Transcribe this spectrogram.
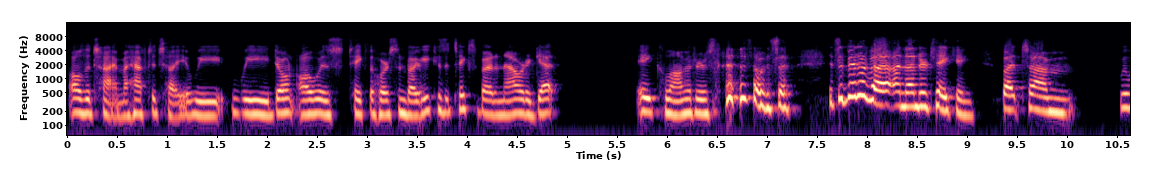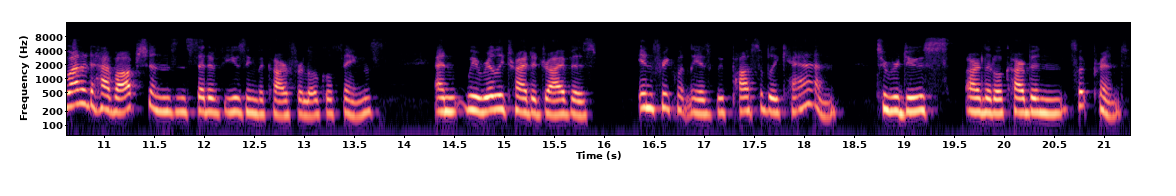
all the time. I have to tell you, we we don't always take the horse and buggy because it takes about an hour to get eight kilometers. so it's a it's a bit of a, an undertaking. But um, we wanted to have options instead of using the car for local things, and we really try to drive as infrequently as we possibly can to reduce our little carbon footprint.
